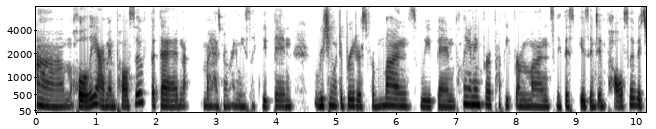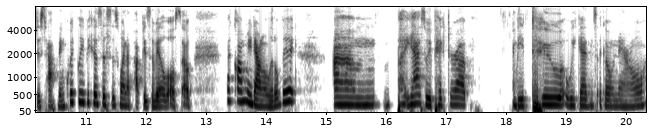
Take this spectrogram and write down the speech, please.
um, holy, I'm impulsive, but then my husband reminded me, he's like, we've been reaching out to breeders for months. We've been planning for a puppy for months. Like, this isn't impulsive. It's just happening quickly because this is when a puppy's available. So that calmed me down a little bit. Um, but yeah, so we picked her up maybe two weekends ago now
